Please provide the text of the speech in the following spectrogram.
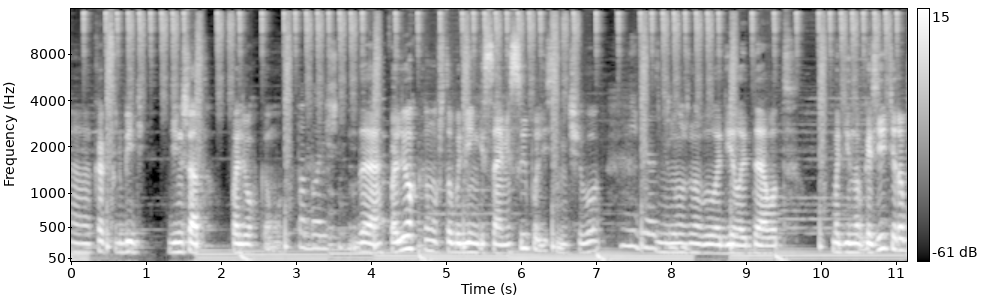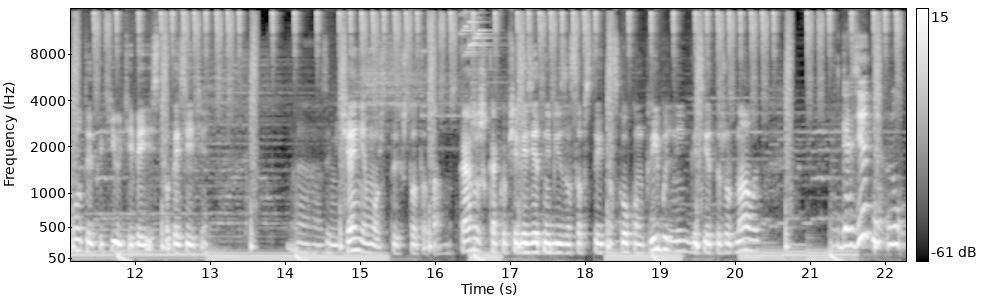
а, как срубить деньжат по легкому. Побольше. Да, по легкому, чтобы деньги сами сыпались, ничего Не делать не нужно было делать. Да, вот Мадина в газете работает, какие у тебя есть по газете а, замечания, может, ты что-то там скажешь, как вообще газетный бизнес обстоит, насколько он прибыльный, газеты, журналы. Газетный, ну,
